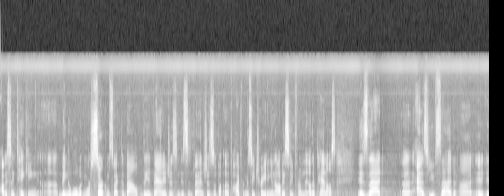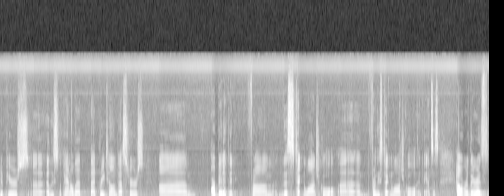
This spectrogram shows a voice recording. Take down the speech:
obviously taking, uh, being a little bit more circumspect about the advantages and disadvantages of, of high frequency trading, and obviously from the other panelists, is that uh, as you've said, uh, it, it, appears, uh, at least in the panel, that, that retail investors um, are benefiting from this technological, um, from these technological advances. However, there is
